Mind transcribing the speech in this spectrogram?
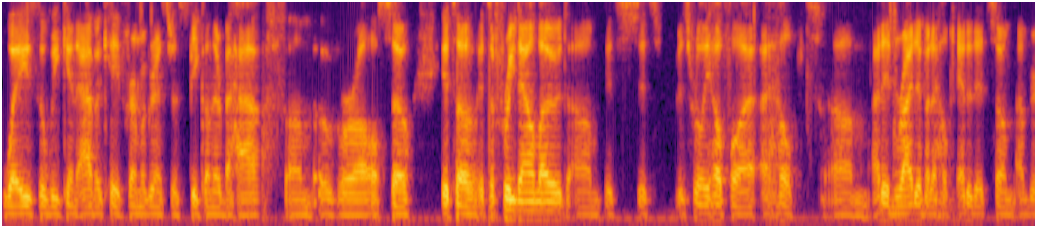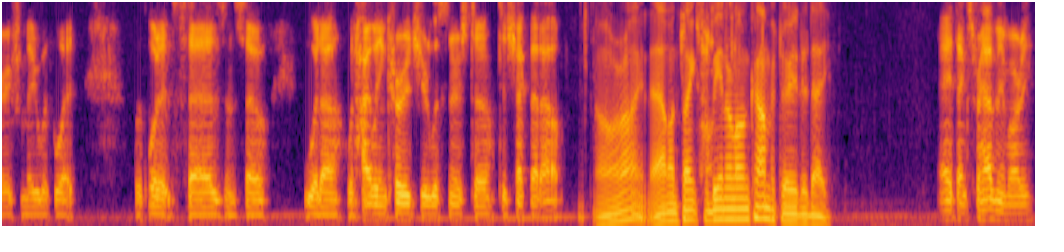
ways that we can advocate for immigrants and speak on their behalf um, overall. So it's a it's a free download. Um, it's it's it's really helpful. I, I helped. Um, I didn't write it, but I helped edit it, so I'm, I'm, very familiar with what with what it says, and so would uh, would highly encourage your listeners to to check that out. All right, Alan. Thanks for being on commentary today. Hey, thanks for having me, Marty.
